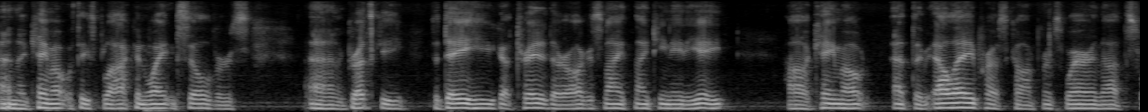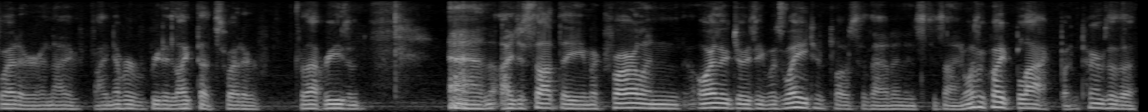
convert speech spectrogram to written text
and they came out with these black and white and silvers. And Gretzky, the day he got traded there, August 9th, 1988, uh, came out at the LA press conference wearing that sweater, and I I never really liked that sweater for that reason. And I just thought the McFarlane Oiler jersey was way too close to that in its design. It wasn't quite black, but in terms of the,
